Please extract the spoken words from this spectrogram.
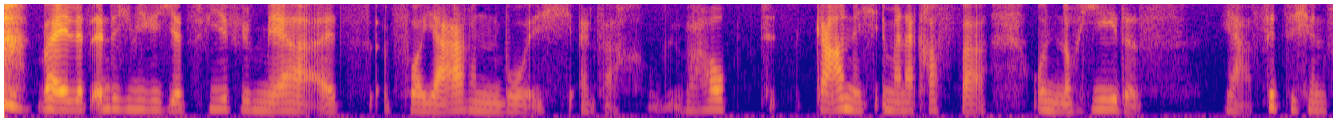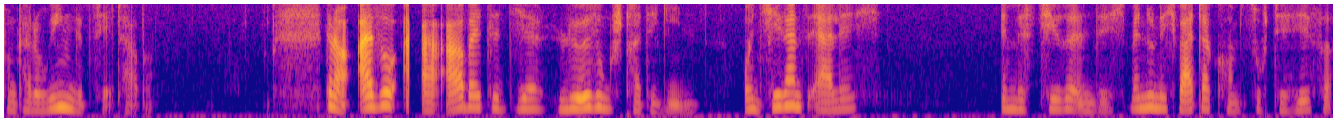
weil letztendlich wiege ich jetzt viel, viel mehr als vor Jahren, wo ich einfach überhaupt gar nicht in meiner Kraft war und noch jedes ja, Fitzelchen von Kalorien gezählt habe. Genau, also erarbeite dir Lösungsstrategien. Und hier ganz ehrlich, investiere in dich. Wenn du nicht weiterkommst, such dir Hilfe.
